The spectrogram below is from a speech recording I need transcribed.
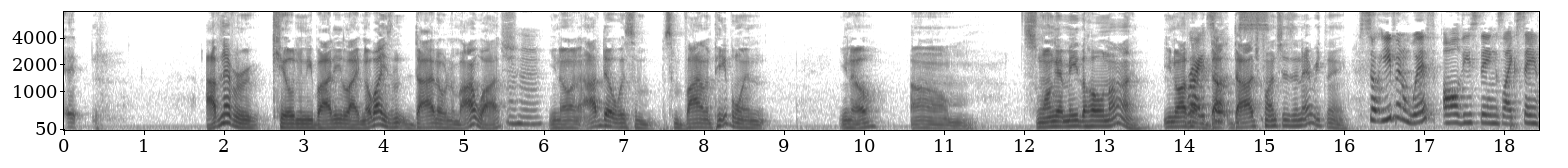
it, I've never killed anybody. Like nobody's died under my watch, Mm-hmm. you know. And I've dealt with some some violent people, and you know, um, swung at me the whole nine. You know, I've Right, had so- do- dodge punches and everything. So even with all these things like saying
